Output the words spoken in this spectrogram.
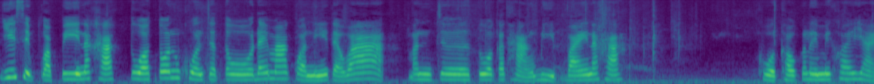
20 กว่าปีนะคะ ตัวต้นควรจะโตได้มากกว่านี้ แต่ว่ามันเจอตัวกระถางบีบไว้นะคะ โขดเขาก็เลยไม่ค่อยใหญ่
